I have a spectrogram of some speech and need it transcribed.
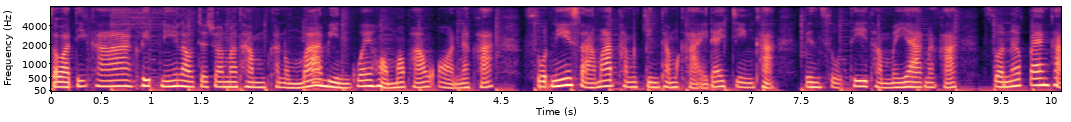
สวัสดีค่ะ คลิปนี้เราจะชวนมาทำขนมบ้าบินกล้วยหอมมะพร้าวอ่อนนะคะ สูตรนี้สามารถทำกินทำขายได้จริงค่ะ เป็นสูตรที่ทำไม่ยากนะคะ ส่วนเนื้อแป้งค่ะ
